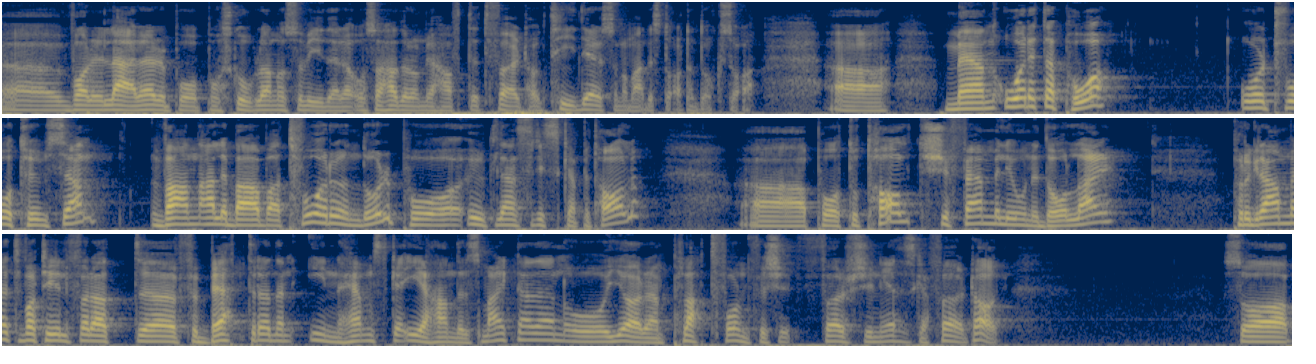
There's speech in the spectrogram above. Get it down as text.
uh, varit lärare på, på skolan och så vidare. Och så hade de ju haft ett företag tidigare som de hade startat också. Uh, men året därpå, år 2000, vann Alibaba två rundor på utländskt riskkapital uh, på totalt 25 miljoner dollar. Programmet var till för att uh, förbättra den inhemska e-handelsmarknaden och göra en plattform för, för kinesiska företag. Så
